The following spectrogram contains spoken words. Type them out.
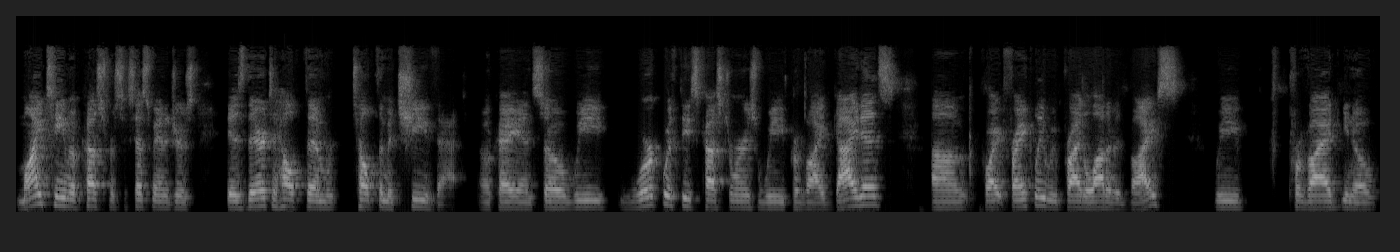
my team of customer success managers is there to help them to help them achieve that Okay, and so we work with these customers. We provide guidance. Um, quite frankly, we provide a lot of advice. We provide, you know,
